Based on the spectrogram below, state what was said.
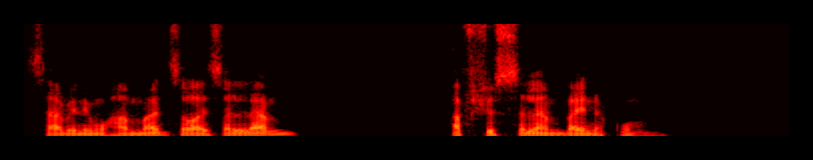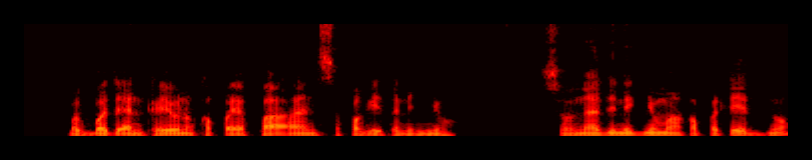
Sabi ni Muhammad sallallahu alaihi wasallam, Afshus salam bainakum. Magbatian kayo ng kapayapaan sa pagitan ninyo. So nadinig niyo mga kapatid, no?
